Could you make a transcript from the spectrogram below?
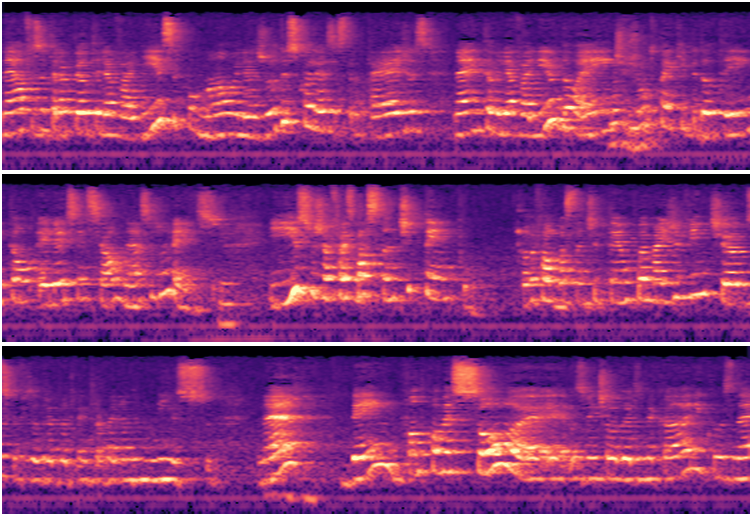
Né? O fisioterapeuta ele avalia esse pulmão, ele ajuda a escolher as estratégias, né? então ele avalia o doente Uhum. junto com a equipe da UTI, então ele é essencial nessa gerência. Sim. E isso já faz bastante tempo. Quando eu falo bastante tempo, é mais de 20 anos que o fisioterapeuta vem trabalhando nisso, né? Bem, quando começou é, é, os ventiladores mecânicos, né,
